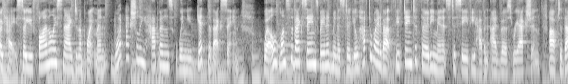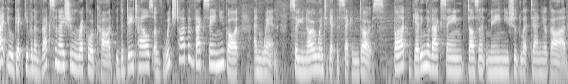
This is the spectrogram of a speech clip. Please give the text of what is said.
Okay, so you finally snagged an appointment. What actually happens when you get the vaccine? Well, once the vaccine's been administered, you'll have to wait about 15 to 30 minutes to see if you have an adverse reaction. After that, you'll get given a vaccination record card with the details of which type of vaccine you got and when, so you know when to get the second dose. But getting the vaccine doesn't mean you should let down your guard.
